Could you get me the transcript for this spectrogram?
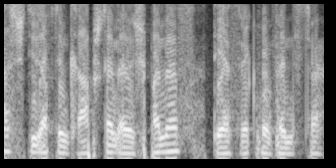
Was steht auf dem Grabstein eines Spanners? Der ist weg vom Fenster.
